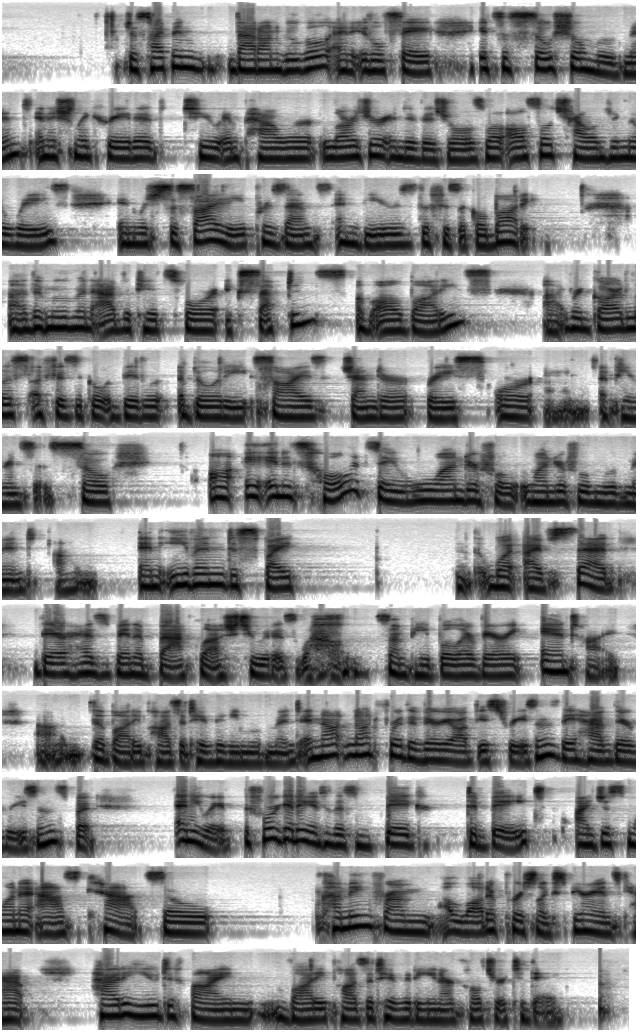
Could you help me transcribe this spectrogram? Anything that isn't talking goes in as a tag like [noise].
Just type in that on Google and it'll say it's a social movement initially created to empower larger individuals while also challenging the ways in which society presents and views the physical body. Uh, the movement advocates for acceptance of all bodies, uh, regardless of physical abil- ability, size, gender, race, or um, appearances. So, uh, in, in its whole, it's a wonderful, wonderful movement. Um, and even despite what I've said, there has been a backlash to it as well. [laughs] Some people are very anti um, the body positivity movement, and not not for the very obvious reasons. They have their reasons, but anyway, before getting into this big debate, I just want to ask Cat. So, coming from a lot of personal experience, Cat, how do you define body positivity in our culture today?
